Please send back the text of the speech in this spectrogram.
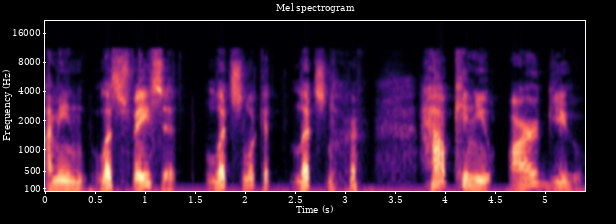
I mean, let's face it. Let's look at let's how can you argue?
